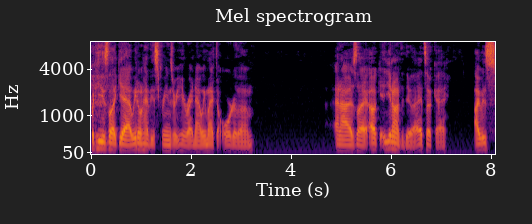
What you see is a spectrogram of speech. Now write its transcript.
But he's like, yeah, we don't have these screens right here right now. We might have to order them. And I was like, okay, you don't have to do that. It's okay. I was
